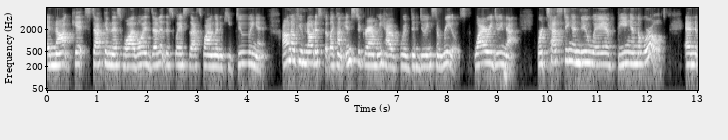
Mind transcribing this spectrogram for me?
and not get stuck in this well i've always done it this way so that's why i'm going to keep doing it. I don't know if you've noticed but like on instagram we have we've been doing some reels. Why are we doing that? We're testing a new way of being in the world. And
